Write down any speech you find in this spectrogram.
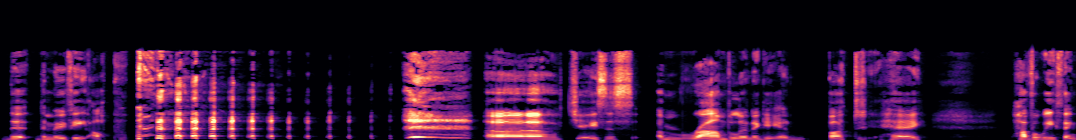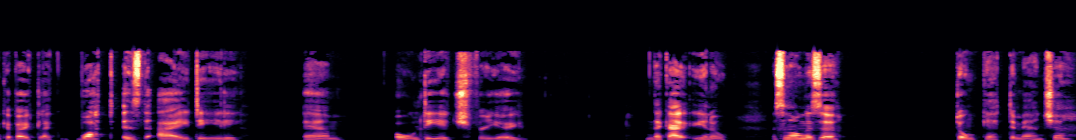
the the movie Up. oh Jesus, I'm rambling again. But hey, have a wee think about like what is the ideal um old age for you? Like I, you know, as long as I don't get dementia,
